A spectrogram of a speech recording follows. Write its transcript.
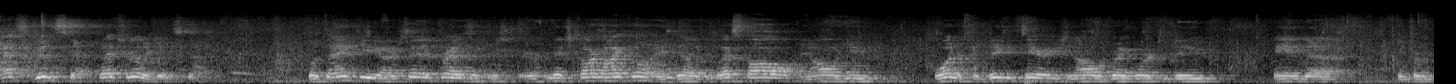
That's good stuff. That's really good stuff. Well, thank you, our Senate President, Mr. Mitch Carmichael, and Delegate Westfall, and all you wonderful dignitaries and all the great work you do. And, uh, and from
